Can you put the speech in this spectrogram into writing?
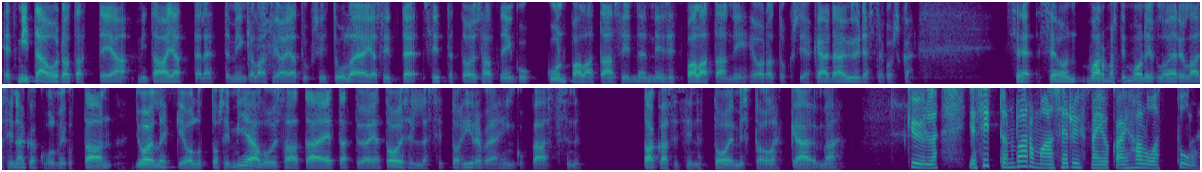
että mitä odotatte ja mitä ajattelette, minkälaisia ajatuksia tulee, ja sitten, sitten toisaalta niin kuin, kun palataan sinne, niin sitten palataan niihin odotuksiin ja käydään yhdessä, koska se, se on varmasti monilla erilaisia näkökulmia, kun tämä on joillekin ollut tosi mieluisaa tämä etätyö, ja toisille sitten on hirveä hinku päästä sinne takaisin sinne toimistolle käymään. Kyllä, ja sitten on varmaan se ryhmä, joka ei halua tulla.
